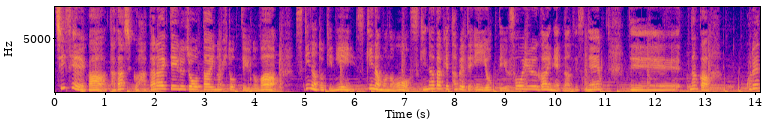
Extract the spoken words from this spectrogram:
知性が正しく働いている状態の人っていうのは好きな時に好きなものを好きなだけ食べていいよっていうそういう概念なんですね。でなんかこれっ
